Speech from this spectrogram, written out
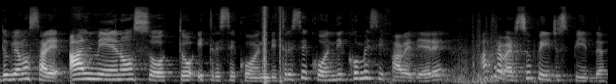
dobbiamo stare almeno sotto i 3 secondi. 3 secondi come si fa a vedere? Attraverso PageSpeed.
